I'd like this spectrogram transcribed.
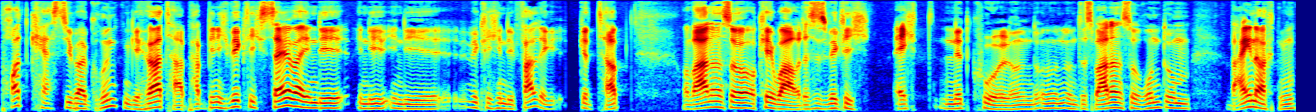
Podcasts über Gründen gehört habe, hab, bin ich wirklich selber in die, in die, in die, wirklich in die Falle getappt und war dann so, okay, wow, das ist wirklich echt nicht cool. Und, und, und das war dann so rund um Weihnachten.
